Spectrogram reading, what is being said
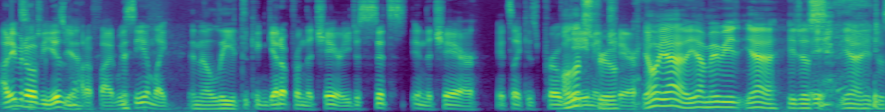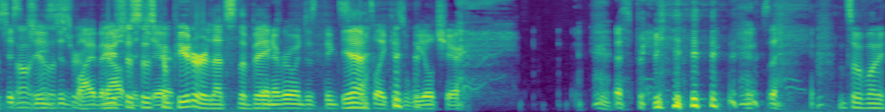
I don't even know if he is yeah, modified. We see him like an elite. he can get up from the chair. He just sits in the chair. It's like his pro Oh, that's gaming true. chair. Oh yeah, yeah. Maybe yeah. He just Yeah. He just just- oh, yeah, that's just true. vibing Maybe it's just his chair. computer. That's the big. And everyone just thinks Yeah. it's like his wheelchair. That's pretty. so- It's so funny.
